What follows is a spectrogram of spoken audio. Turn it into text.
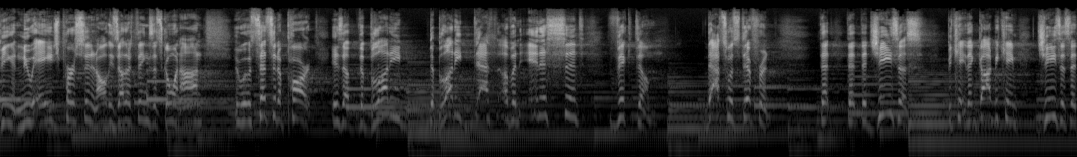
being a new age person and all these other things that's going on. What sets it apart is a, the bloody, the bloody death of an innocent victim. That's what's different. That, that, that Jesus became, that God became Jesus, that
